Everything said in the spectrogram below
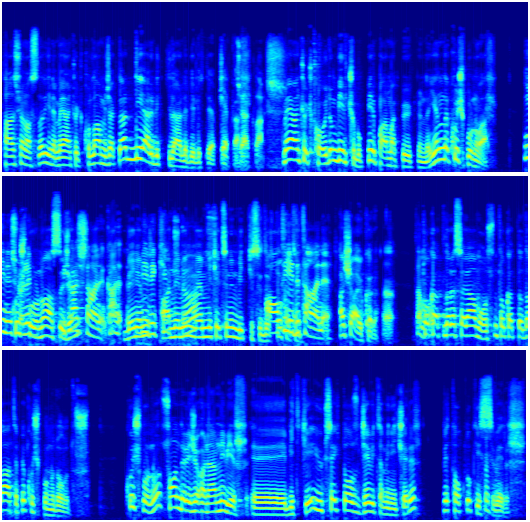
tansiyon hastaları yine meyan kökü kullanmayacaklar. Diğer bitkilerle birlikte yapacaklar. yapacaklar. Meyan kökü koydum bir çubuk, bir parmak büyüklüğünde. Yanında kuşburnu var. Yine şöyle Kuşburnu Aslı'cığım birkaç tane. Ka- benim 1, 2, 3, annemin 4, memleketinin bitkisidir. 6, Tokat'ın. 7 tane. Aşağı yukarı. Ha, tamam. Tokatlara selam olsun. Tokat'ta dağ tepe kuşburnu doludur. Kuşburnu son derece önemli bir e, bitki. Yüksek doz C vitamini içerir ve tokluk hissi verir.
